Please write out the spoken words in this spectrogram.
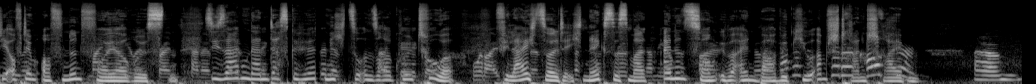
die auf dem offenen Feuer rösten. Sie sagen dann, das gehört nicht zu unserer Kultur. Vielleicht sollte ich nächstes Mal einen Song über ein Barbecue am Strand schreiben. Um,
